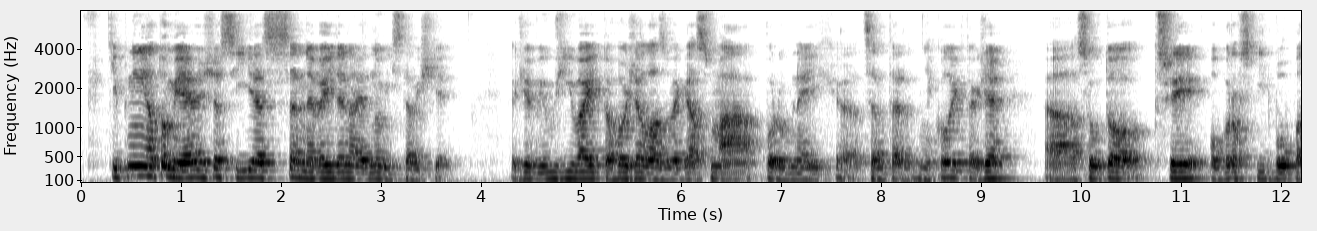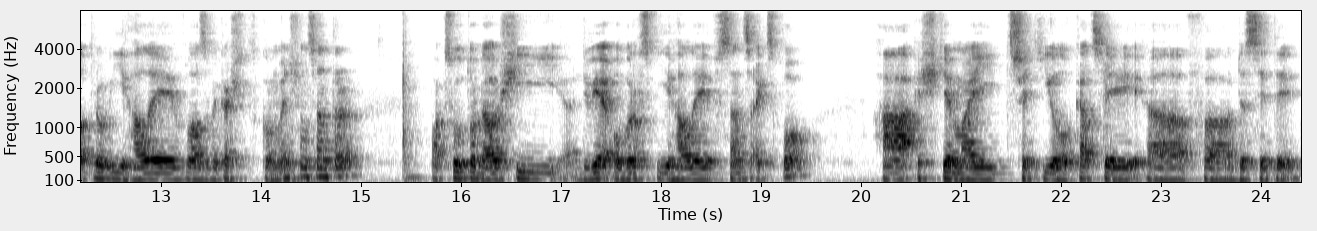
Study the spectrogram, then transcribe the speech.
vtipný na tom je, že CES se nevejde na jedno výstaviště. Takže využívají toho, že Las Vegas má podobných eh, center několik, takže eh, jsou to tři obrovský dvoupatrový haly v Las Vegas Convention Center, pak jsou to další dvě obrovské haly v Sense Expo a ještě mají třetí lokaci eh, v The City,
